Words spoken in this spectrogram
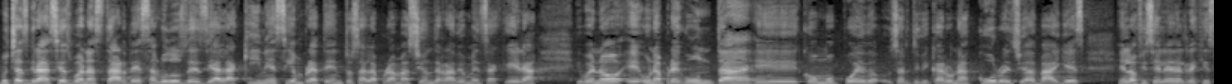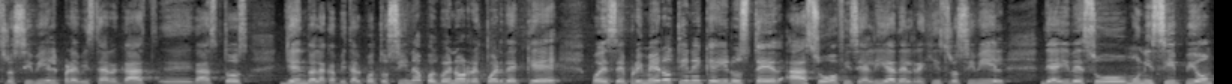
Muchas gracias, buenas tardes, saludos desde Alaquine, siempre atentos a la programación de Radio Mensajera. Y bueno, eh, una pregunta, eh, ¿cómo puedo certificar una curva en Ciudad Valles en la oficialidad del registro civil para evitar gastos yendo a la capital potosina? Pues bueno, recuerde que pues eh, primero tiene que ir usted a su oficialía del registro civil de ahí de su municipio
